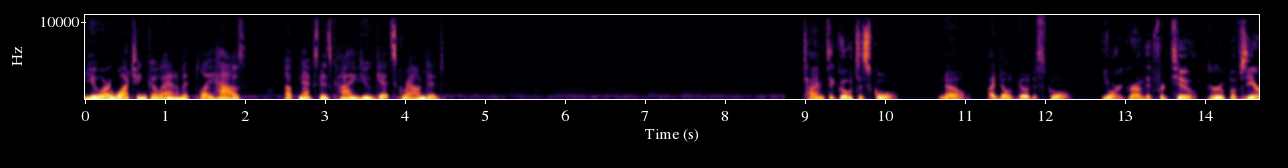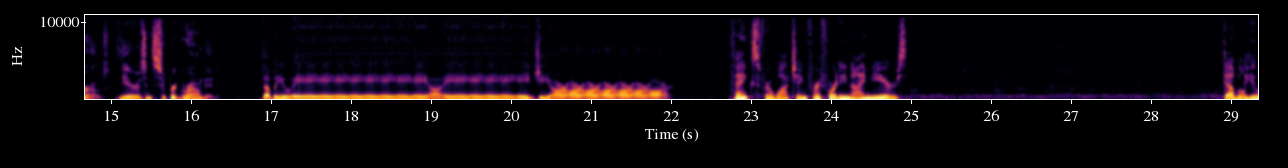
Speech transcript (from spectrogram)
You are watching Go Animate Playhouse. Up next is Caillou Gets Grounded. Time to go to school. No, I don't go to school. You're grounded for two. Group of zeros, years and super grounded. W A A A A A A A A A A A A G R R R R R R R. Thanks for watching for 49 years. W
